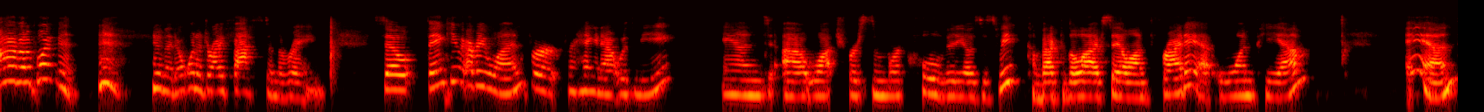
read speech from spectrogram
I have an appointment and I don't want to drive fast in the rain. So thank you everyone for, for hanging out with me and uh, watch for some more cool videos this week. Come back to the live sale on Friday at 1 p.m. and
